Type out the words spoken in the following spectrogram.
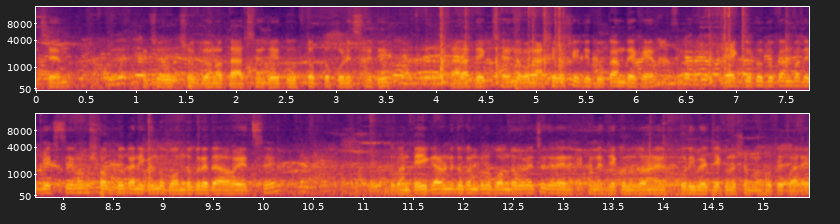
আছেন, কিছু উৎসুক জনতা আছেন যেহেতু উত্তপ্ত পরিস্থিতি তারা দেখছেন এবং আশেপাশে যে দোকান দেখেন, এক দুটো দোকান বাদে ম্যাক্সিমাম সব দোকানই কিন্তু বন্ধ করে দেওয়া হয়েছে। দোকানটা এই কারণে দোকানগুলো বন্ধ করেছে যে এখানে যে কোনো ধরনের পরিবেশ যে কোনো সময় হতে পারে।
